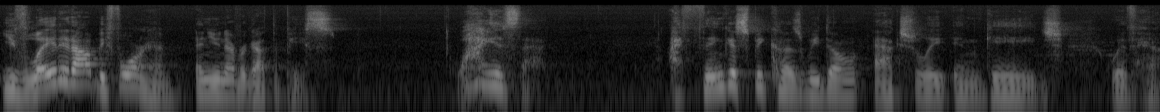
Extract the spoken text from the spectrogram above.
You've laid it out before Him and you never got the peace. Why is that? I think it's because we don't actually engage with Him.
